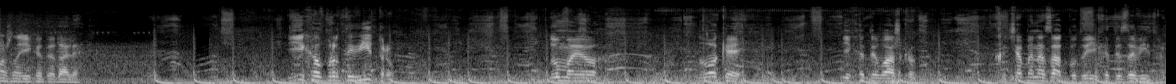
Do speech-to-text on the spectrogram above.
Можна їхати далі. Їхав проти вітру. Думаю, ну окей, їхати важко. хоча б назад буду їхати за вітром.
